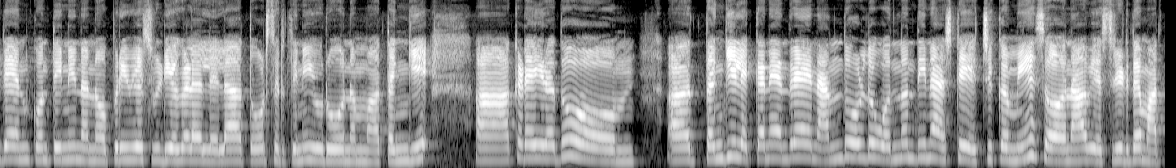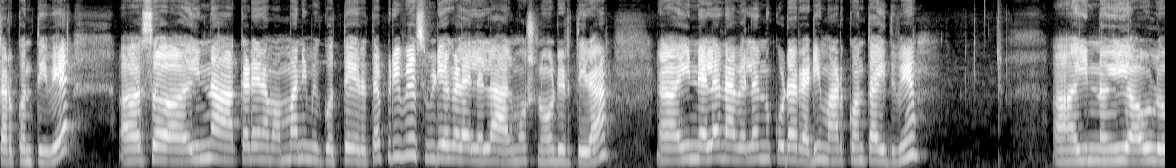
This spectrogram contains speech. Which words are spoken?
ಇದೆ ಅಂದ್ಕೊತೀನಿ ನಾನು ಪ್ರೀವಿಯಸ್ ವೀಡಿಯೋಗಳಲ್ಲೆಲ್ಲ ತೋರಿಸಿರ್ತೀನಿ. ಇವರು ನಮ್ಮ ತಂಗಿ. ಆ ಕಡೆ ಇರೋದು ತಂಗಿ ಲೆಕ್ಕನೇ ಅಂದರೆ ನಂದು ಉಳ್ದು ಒಂದೊಂದು ದಿನ ಅಷ್ಟೇ ಹೆಚ್ಚು ಕಮ್ಮಿ. ಸೊ ನಾವು ಹೆಸ್ರಿಡ್ದೆ ಮಾತಾಡ್ಕೊತೀವಿ. ಸೊ ಇನ್ನು ಆ ಕಡೆ ನಮ್ಮಮ್ಮ ನಿಮಗೆ ಗೊತ್ತೇ ಇರುತ್ತೆ. ಪ್ರೀವಿಯಸ್ ವಿಡಿಯೋಗಳಲ್ಲೆಲ್ಲ ಆಲ್ಮೋಸ್ಟ್ ನೋಡಿರ್ತೀರ. ಇನ್ನೆಲ್ಲ ನಾವೆಲ್ಲನೂ ಕೂಡ ರೆಡಿ ಮಾಡ್ಕೊತಾ ಇದ್ವಿ. ಇನ್ನು ಈ ಅವಳು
